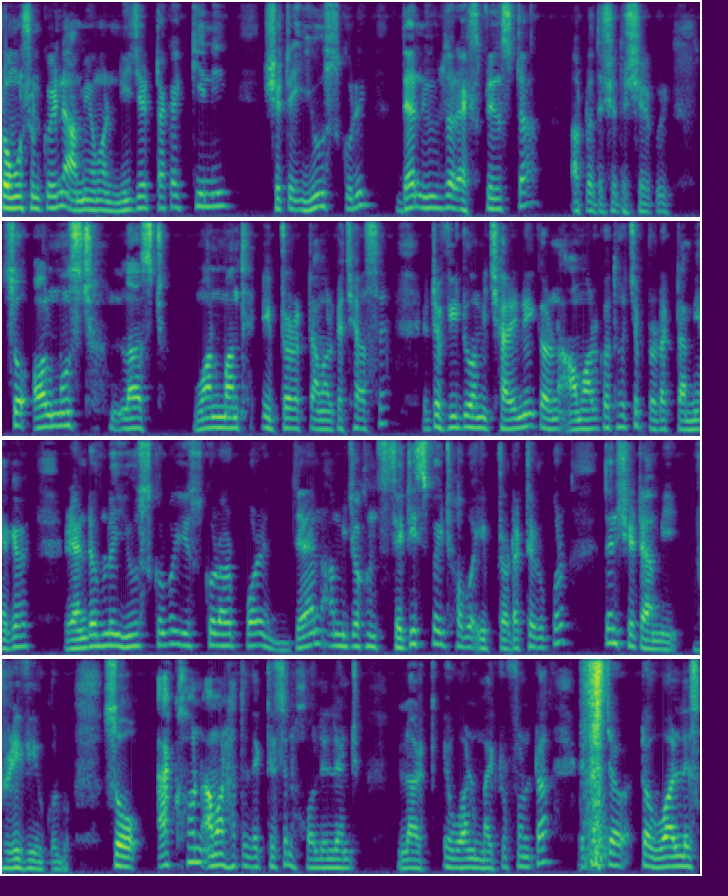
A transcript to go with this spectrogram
প্রমোশন করি না। আমি আমার নিজের টাকায় কিনি, সেটা ইউজ করি দেন ইউজার এক্সপিরিয়েন্সটা আপনাদের সাথে শেয়ার করি। So almost last one month এই প্রোডাক্টটা আমার কাছে আছে। এটা ভিডিও আমি ছাড়িনি, কারণ আমার কথা হচ্ছে প্রোডাক্টটা আমি আগে র্যান্ডমলি ইউজ করব। ইউজ করার পরে দেন আমি যখন স্যাটিসফাইড হব এই প্রোডাক্টের উপর দেন সেটা আমি রিভিউ করব। সো এখন আমার হাতে দেখতেছেন হলিল্যান্ড লার্ক এ ওয়ান মাইক্রোফোনটা এটা হচ্ছে একটা ওয়ারলেস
